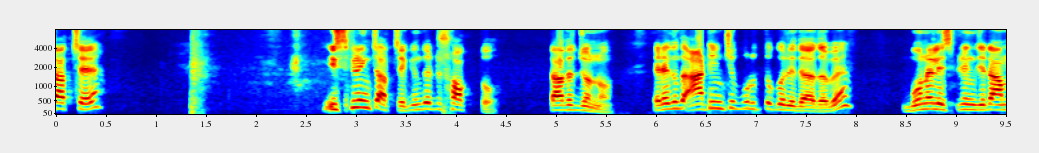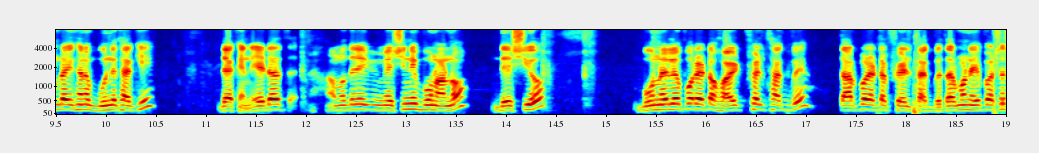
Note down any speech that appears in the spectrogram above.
চাচ্ছে স্প্রিং চাচ্ছে, কিন্তু একটু শক্ত তাদের জন্য। এটা কিন্তু আট ইঞ্চি পুরুত্ব করে দেওয়া যাবে। বোনেল স্প্রিং যেটা আমরা এখানে বুনে থাকি, দেখেন, এটা আমাদের এই মেশিনই বোনানো দেশীয়। বোনেলের পরে একটা হোয়াইট ফেল্ট থাকবে। তারপর একটা ফেল্ড থাকবে। তার মানে এ পাশে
